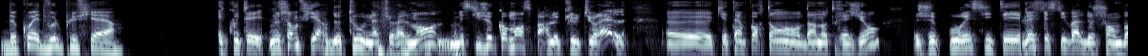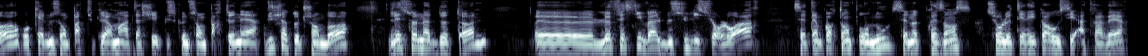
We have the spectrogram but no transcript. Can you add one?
De quoi êtes-vous le plus fier? Écoutez, nous sommes fiers de tout naturellement, mais si je commence par le culturel, euh, qui est important dans notre région, je pourrais citer les festivals de Chambord, auxquels nous sommes particulièrement attachés puisque nous sommes partenaires du château de Chambord, les sonates d'automne, euh, le festival de Sully-sur-Loire. C'est important pour nous, c'est notre présence sur le territoire aussi à travers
